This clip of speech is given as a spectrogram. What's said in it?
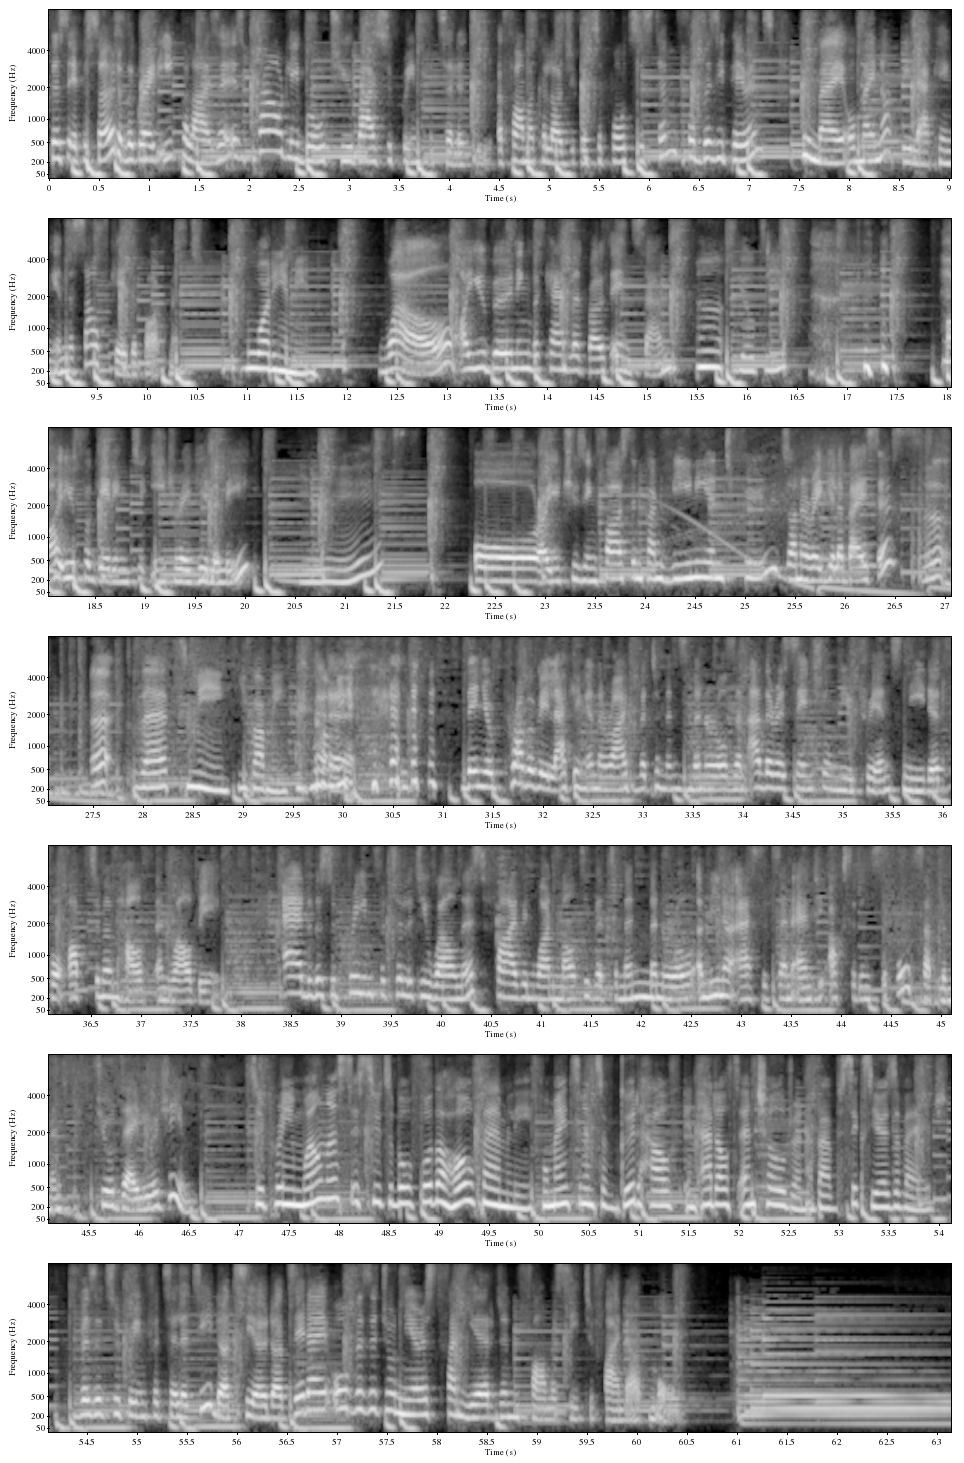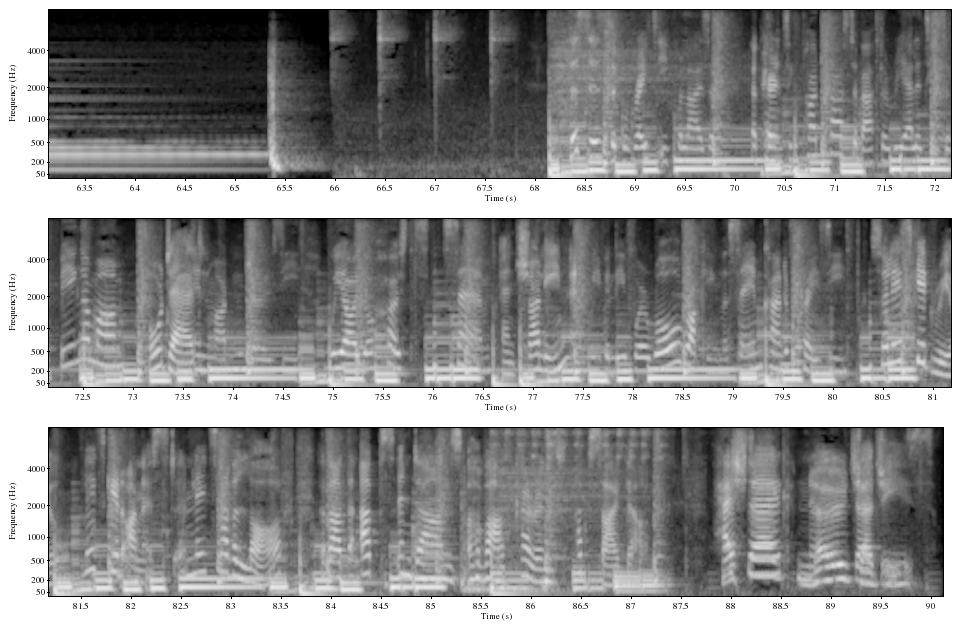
This episode of The Great Equalizer is proudly brought to you by Supreme Fertility, a pharmacological support system for busy parents who may or may not be lacking in the self care department. What do you mean? Well, are you burning the candle at both ends, Sam? Uh, guilty. Are you forgetting to eat regularly? Yes. Or are you choosing fast and convenient foods on a regular basis? Uh, uh, that's me. You got me. You got me. then you're probably lacking in the right vitamins, minerals, and other essential nutrients needed for optimum health and well being. Add the Supreme Fertility Wellness 5 in 1 multivitamin, mineral, amino acids, and antioxidant support supplement to your daily regime. Supreme Wellness is suitable for the whole family for maintenance of good health in adults and children above six years of age. Visit supremefertility.co.za or visit your nearest Van Heerden pharmacy to find out more. The Great Equalizer, a parenting podcast about the realities of being a mom Or dad. in modern Josie. We are your hosts, Sam, and Charlene. and we believe we're all rocking the same kind of crazy. So let's get real, let's get honest, and let's have a laugh about the ups and downs of our current upside down. Hashtag no judgies.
